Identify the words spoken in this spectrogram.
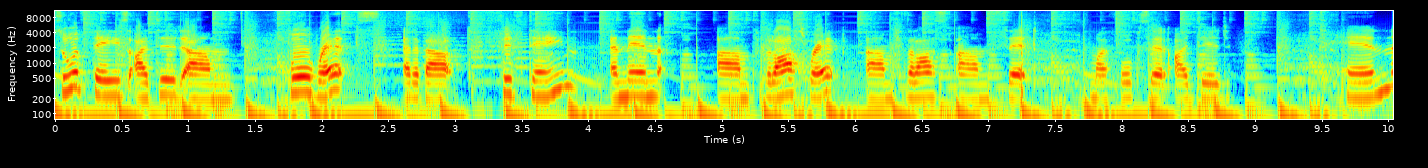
So with these, I did um, four reps at about 15 and then um, for the last rep, um, for the last um, set, my fourth set, I did 10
